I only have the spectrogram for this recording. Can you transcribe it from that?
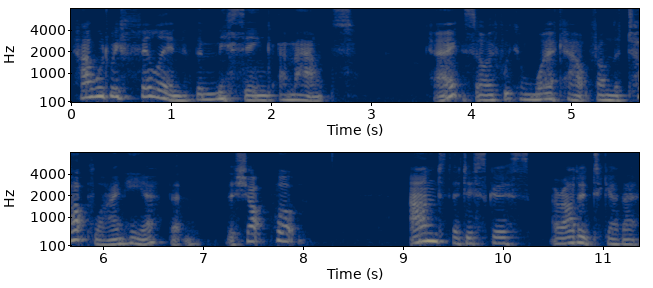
How would we fill in the missing amounts? Okay, so if we can work out from the top line here that the shot put and the discus are added together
